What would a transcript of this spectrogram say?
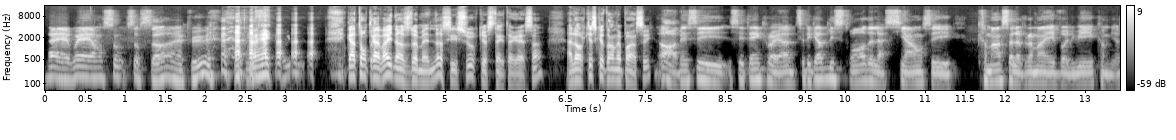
Ben, ouais, on saute sur ça un peu. Ouais. Quand on travaille dans ce domaine-là, c'est sûr que c'est intéressant. Alors, qu'est-ce que tu en as pensé? Ah, ben c'est incroyable. Tu regardes l'histoire de la science et comment ça a vraiment évolué, comme il y a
